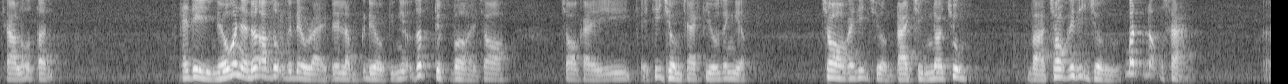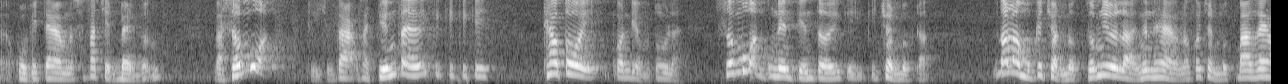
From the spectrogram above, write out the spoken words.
chào lỗ tận thế thì nếu mà nhà nước áp dụng cái điều này đây là một cái điều tín hiệu rất tuyệt vời cho cho cái cái thị trường trái phiếu doanh nghiệp cho cái thị trường tài chính nói chung và cho cái thị trường bất động sản ờ, của Việt Nam nó sẽ phát triển bền vững. Và sớm muộn thì chúng ta cũng phải tiến tới cái cái cái cái theo tôi quan điểm của tôi là sớm muộn cũng nên tiến tới cái cái chuẩn mực đó. Đó là một cái chuẩn mực giống như là ngân hàng nó có chuẩn mực Basel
